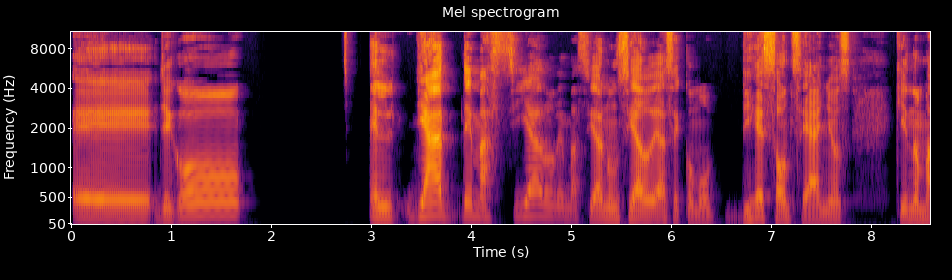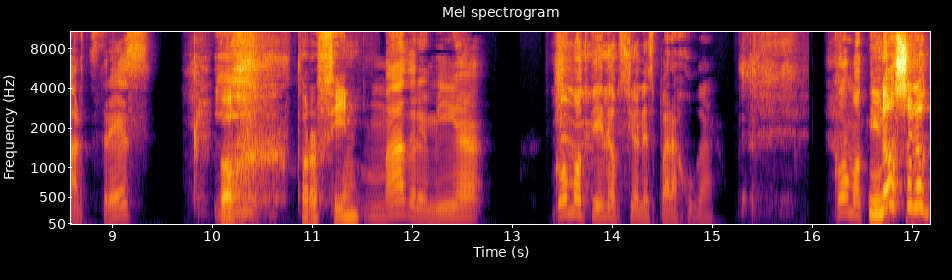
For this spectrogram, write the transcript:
eh, llegó el ya demasiado, demasiado anunciado de hace como 10, 11 años, Kingdom Hearts 3. Y, Oh, por fin. madre mía, ¿cómo tiene opciones para jugar? ¿Cómo tiene No solo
